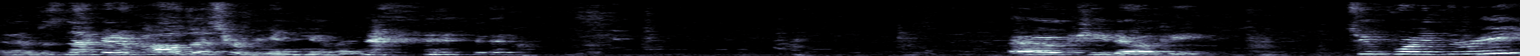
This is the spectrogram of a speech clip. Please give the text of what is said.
And I'm just not going to apologize for being human. Okie dokie. 2.3.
